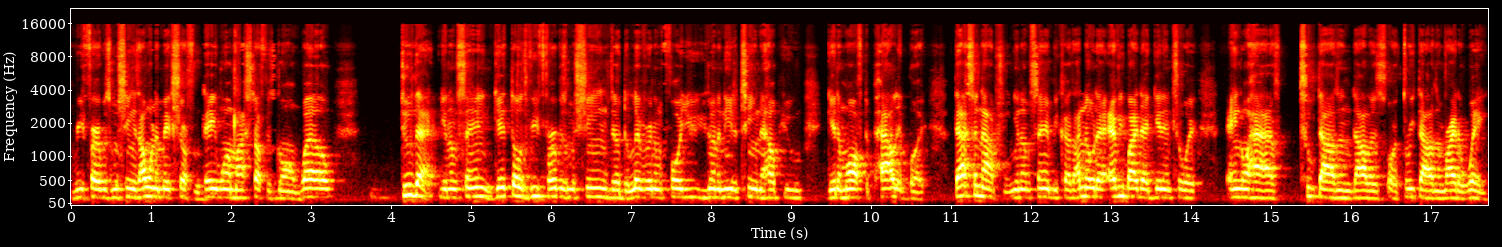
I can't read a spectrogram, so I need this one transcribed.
refurbished machines. I want to make sure from day one my stuff is going well do that. You know what I'm saying? Get those refurbished machines. They'll deliver them for you. You're going to need a team to help you get them off the pallet, but that's an option. You know what I'm saying? Because I know that everybody that get into it ain't going to have $2,000 or 3000 right away.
